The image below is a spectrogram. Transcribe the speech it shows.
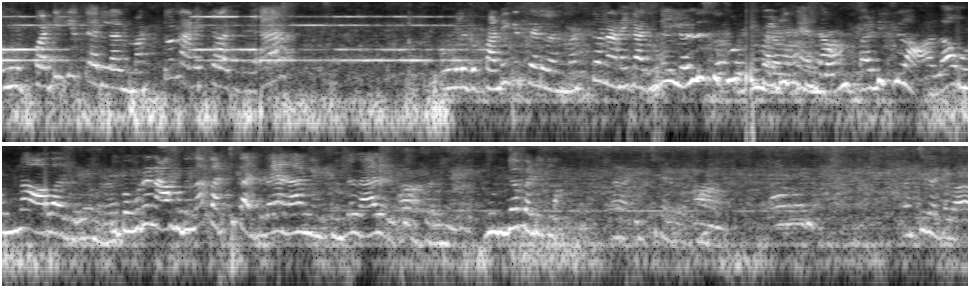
உங்களுக்கு படிக்க தெரியல மட்டும் நினைக்காதீங்க உங்களுக்கு படிக்க தெரியல மட்டும் நினைக்காதீங்க. எழுத்து கூட்டி படிங்க நான் படிக்கலாம் அதெல்லாம் ஒன்றும் ஆகாது இப்போ கூட நான் கூட தான் படிச்சு காட்டுவேன். ஏன்னா எனக்கு கொஞ்சம் வேலை இருக்கு முடிஞ்சால் படிக்கலாம். படிச்சு காட்டுவேன். படிச்சு காட்டுவா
